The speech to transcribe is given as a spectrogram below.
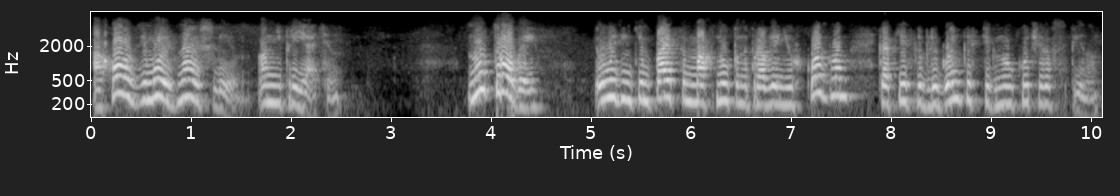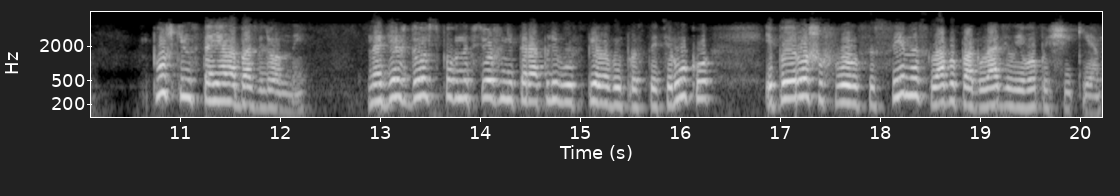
А холод зимой, знаешь ли, он неприятен». «Ну, трогай», и узеньким пальцем махнул по направлению к козлам, как если бы легонько стегнул кучера в спину. Пушкин стоял обозленный. Надежда Осиповна все же неторопливо успела выпростать руку и, поерошив волосы сына, слабо погладил его по щеке.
